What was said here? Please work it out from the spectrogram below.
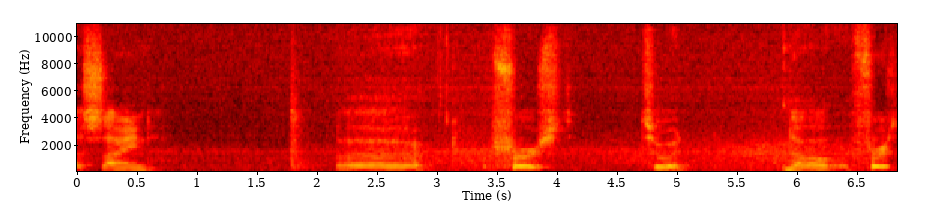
assigned uh, first to a, no, first,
